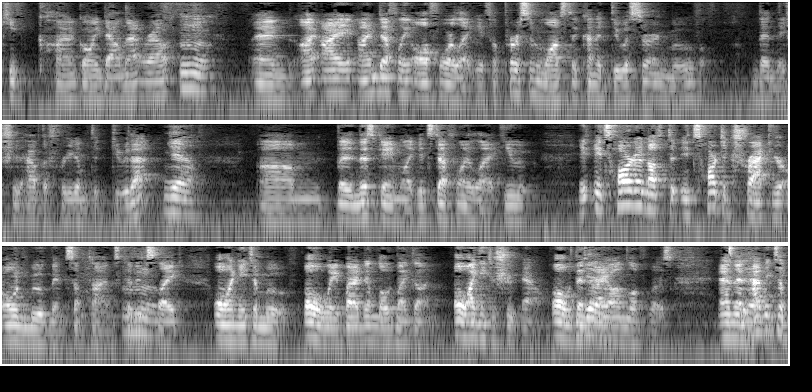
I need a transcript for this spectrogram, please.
keep kind of going down that route. Mm-hmm. And I, I I'm definitely all for like if a person wants to kind of do a certain move, then they should have the freedom to do that. Yeah. Um, but in this game, like it's definitely like you, it, it's hard enough to it's hard to track your own movement sometimes because Mm-hmm. it's like, oh, I need to move. Oh, wait, but I didn't load my gun. Oh, I need to shoot now. Oh, then Yeah. I unload this. And then having to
